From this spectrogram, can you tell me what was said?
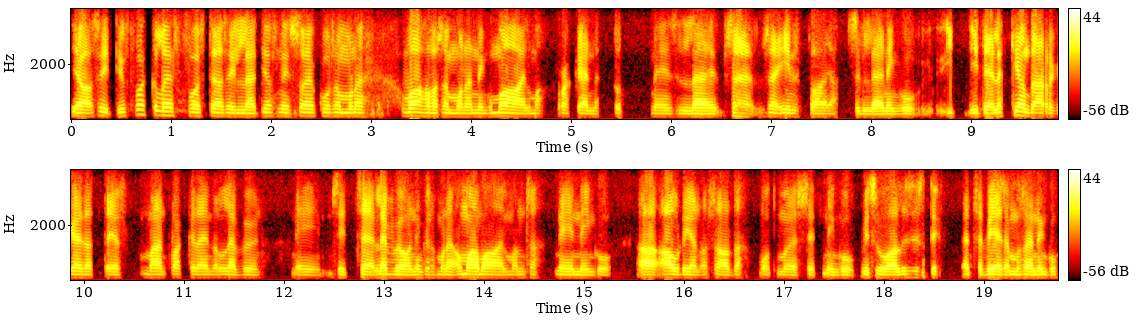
Ja sitten just vaikka leffoista ja silleen, että jos niissä on joku semmoinen vahva semmoinen niin maailma rakennettu, niin silleen, se, se inspaa ja silleen niin kuin itsellekin on tärkeää, että jos mä nyt vaikka tein ton levyyn, niin sitten se levy on niin semmoinen oma maailmansa, niin, niin kuin, audion osalta, mutta myös sit niin kuin visuaalisesti, että se vie semmoiseen niin kuin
